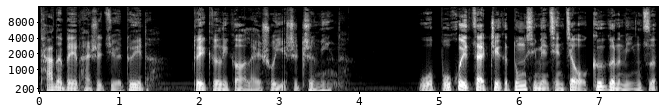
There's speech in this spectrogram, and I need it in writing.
她的背叛是绝对的，对格里高尔来说也是致命的。我不会在这个东西面前叫我哥哥的名字。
